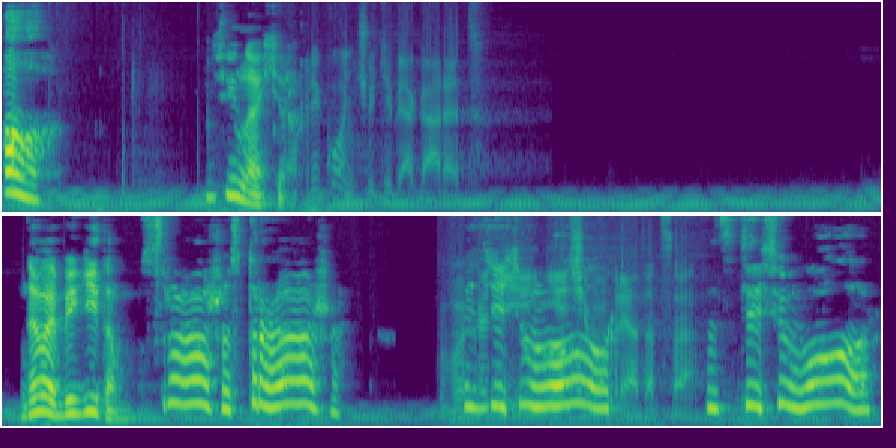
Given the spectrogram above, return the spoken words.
А! Иди Я нахер. прикончу тебя, Гаррет. Давай, беги там. Стража, стража. Выходи, Здесь вор. прятаться. Здесь вор.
